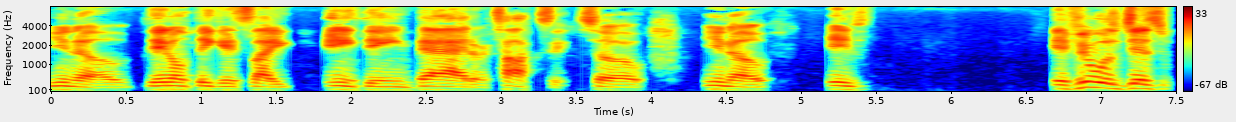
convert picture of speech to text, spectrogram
you know, they don't think it's like anything bad or toxic. So, you know, if if it was just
